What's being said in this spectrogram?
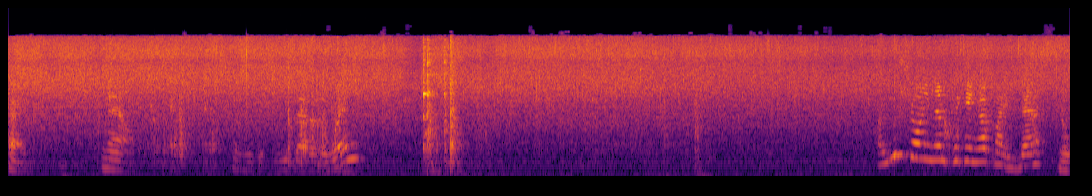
Okay, now, let me get these out of the way. Are you showing them picking up my mess? Nope.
